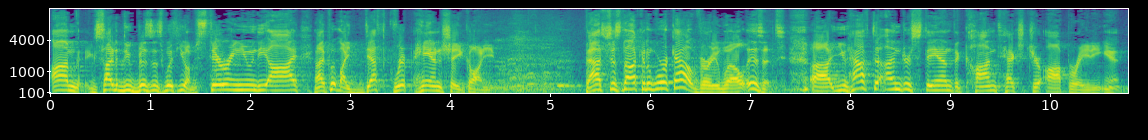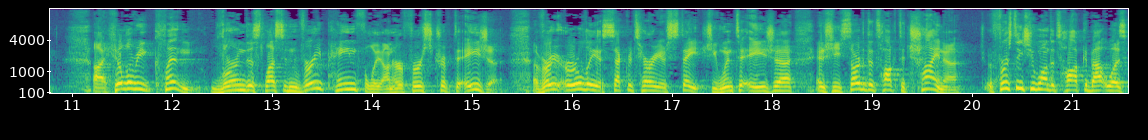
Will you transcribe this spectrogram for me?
I'm excited to do business with you. I'm staring you in the eye, and I put my death grip handshake on you. That's just not going to work out very well, is it? Uh, you have to understand the context you're operating in. Uh, Hillary Clinton learned this lesson very painfully on her first trip to Asia. Uh, very early as Secretary of State, she went to Asia and she started to talk to China. The first thing she wanted to talk about was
